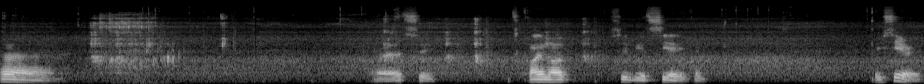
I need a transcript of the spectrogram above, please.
Uh, Alright, let's see. Let's climb up. See if we can see anything. You serious?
